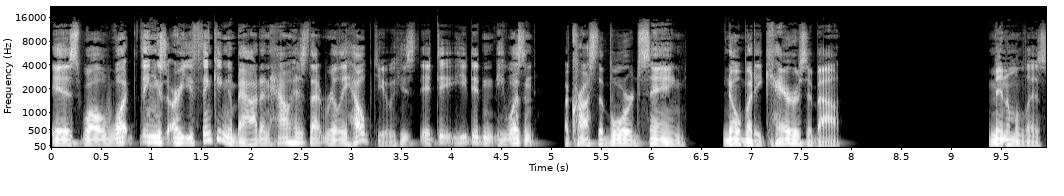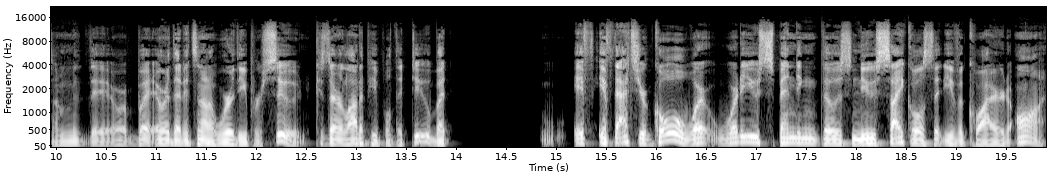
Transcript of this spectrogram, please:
is, well, what things are you thinking about and how has that really helped you? He's, it, he didn't, he wasn't across the board saying nobody cares about minimalism or, but, or that it's not a worthy pursuit because there are a lot of people that do. But if, if that's your goal, what, what are you spending those new cycles that you've acquired on?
